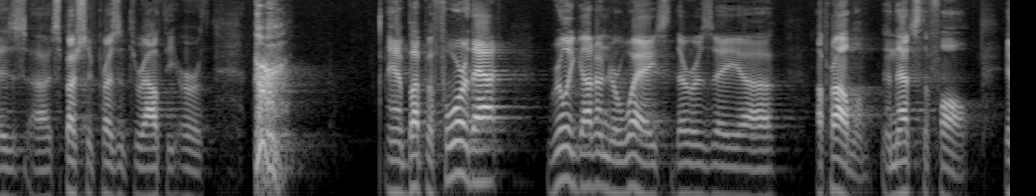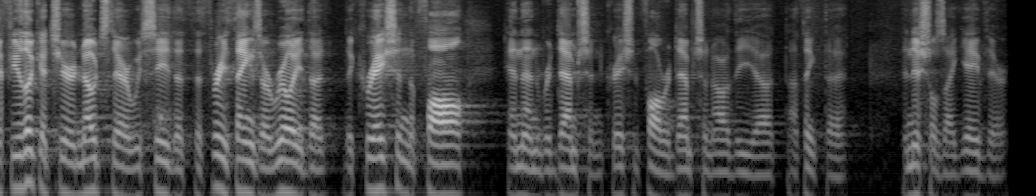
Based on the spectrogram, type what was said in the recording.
is uh, especially present throughout the earth. and, but before that, really got underway, there was a, uh, a problem, and that's the fall. If you look at your notes there, we see that the three things are really the, the creation, the fall, and then redemption. Creation, fall, redemption are the, uh, I think, the initials I gave there.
